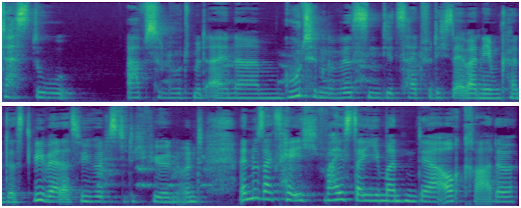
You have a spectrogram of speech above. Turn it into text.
dass du absolut mit einem guten Gewissen dir Zeit für dich selber nehmen könntest. Wie wäre das? Wie würdest du dich fühlen? Und wenn du sagst, hey, ich weiß da jemanden, der auch gerade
